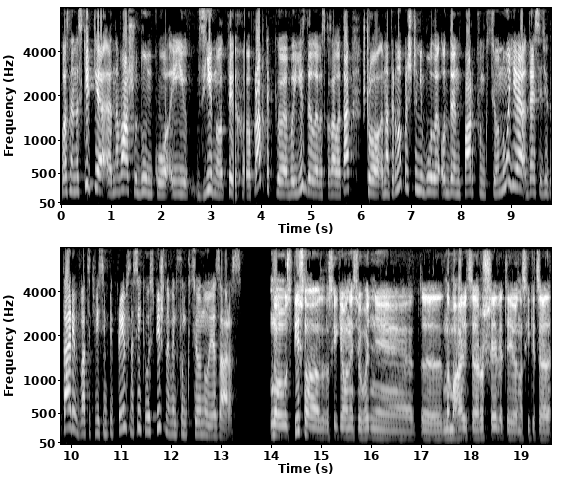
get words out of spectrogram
Власне, наскільки е, на вашу думку, і згідно тих е, практик, е, ви їздили, ви сказали так, що на Тернопільщині були один парк функціонує, 10 гектарів, 28 підприємств. Наскільки успішно він функціонує зараз? Ну успішно, оскільки вони сьогодні е, намагаються розширити його, наскільки це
